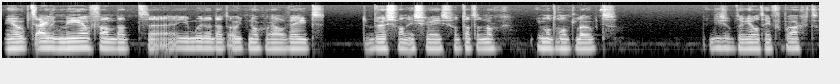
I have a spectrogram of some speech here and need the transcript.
Je hoopt eigenlijk meer van dat uh, je moeder dat ooit nog wel weet. Bewust van is geweest. Van dat er nog iemand rondloopt die ze op de wereld heeft gebracht.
